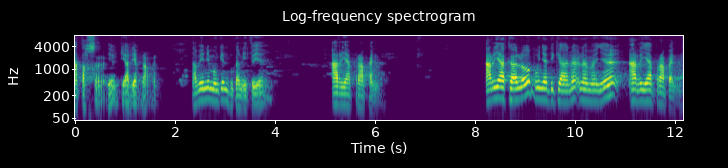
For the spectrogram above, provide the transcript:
atas ya, di Arya Prapen. Tapi ini mungkin bukan itu ya. Arya Prapen. Arya Galo punya tiga anak namanya Arya Prapen.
